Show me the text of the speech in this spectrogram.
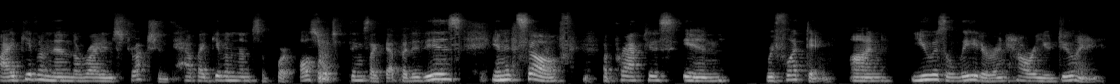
i given them the right instructions? Have i given them support? All sorts of things like that. But it is in itself a practice in reflecting on you as a leader and how are you doing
